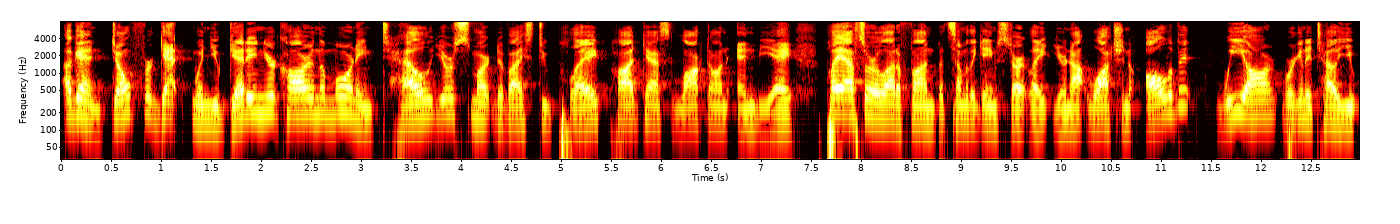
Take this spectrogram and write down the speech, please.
again, don't forget when you get in your car in the morning, tell your smart device to play podcast Locked On NBA. Playoffs are a lot of fun, but some of the games start late. You're not watching all of it. We are. We're going to tell you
